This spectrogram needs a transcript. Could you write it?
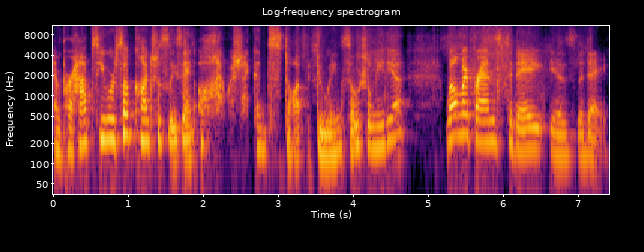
And perhaps you were subconsciously saying, Oh, I wish I could stop doing social media. Well, my friends, today is the day.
